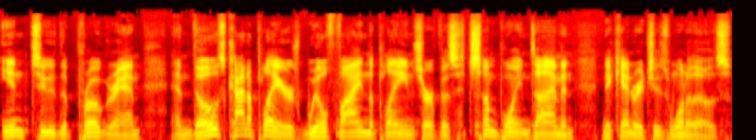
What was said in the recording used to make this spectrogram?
into the program, and those kind of players will find the playing surface at some point in time, and Nick Henrich is one of those.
